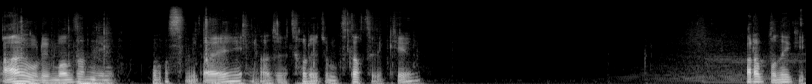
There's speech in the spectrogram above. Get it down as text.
아유 우리 먼사님 고맙습니다. 에이, 나중에 철회 좀 부탁드릴게요. 바람 보내기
